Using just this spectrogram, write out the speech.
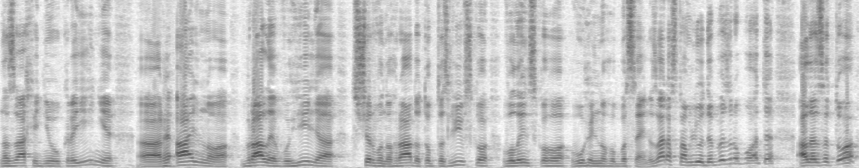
на Західній Україні е, реально брали вугілля з Червонограду, тобто з Львівського Волинського вугільного басейну. Зараз там люди без роботи, але зато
